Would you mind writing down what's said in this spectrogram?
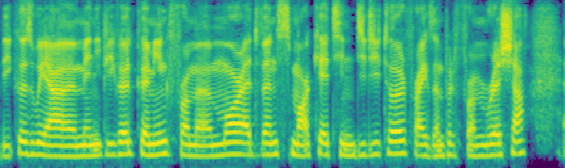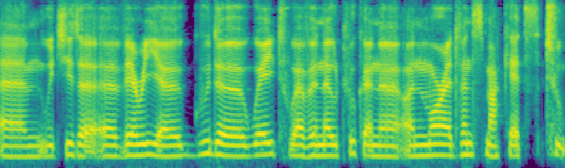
because we are many people coming from a more advanced market in digital, for example from Russia, um, which is a, a very uh, good uh, way to have an outlook on on more advanced markets too.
